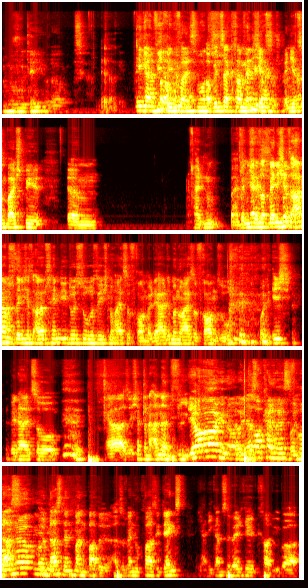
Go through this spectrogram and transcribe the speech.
Nouveauté oder was? Ja, okay. Egal, wie auf auch jeden Fall auf Instagram, wenn ich jetzt, wenn ja. zum Beispiel ähm, halt nur, wenn ich Ja, jetzt, wenn ich jetzt Adams, wenn ich jetzt Adams Handy durchsuche, sehe ich nur heiße Frauen, weil der halt immer nur heiße Frauen sucht und ich bin halt so, ja, also ich habe einen anderen Feed. Ja, genau. Und das- auch keine heiße Und Frau, das, ne? und Mhm. das nennt man Bubble. Also wenn du quasi denkst, ja, die ganze Welt redet gerade über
